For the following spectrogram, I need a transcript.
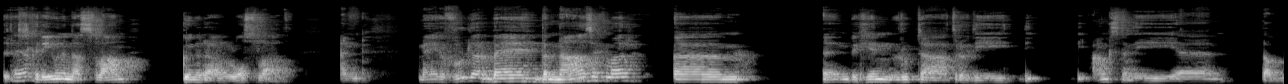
door schreeuwen en dat slaan, kunnen dat loslaten. En mijn gevoel daarbij, daarna zeg maar, um, in het begin roept dat terug die, die, die angst en die, uh, dat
